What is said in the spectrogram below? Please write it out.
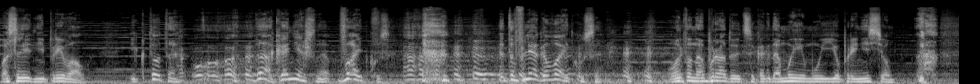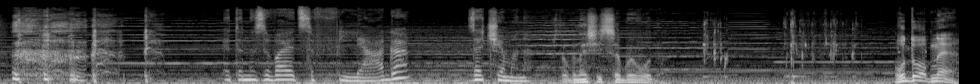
Последний привал. И кто-то... Да, конечно, Вайткус. Это фляга Вайткуса. Вот он обрадуется, когда мы ему ее принесем. Это называется фляга? Зачем она? Чтобы носить с собой воду. Удобная.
